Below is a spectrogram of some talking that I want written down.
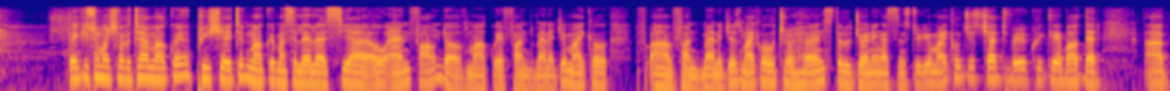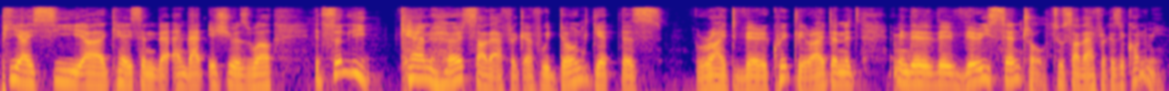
Thank you so much for the time, Makwe. Appreciate it. Makwe Masilela, CIO and founder of Makwe Fund Manager, Michael uh, Fund Managers. Michael Treherne still joining us in studio. Michael, just chat very quickly about that uh, PIC uh, case and and that issue as well. It certainly can hurt South Africa if we don't get this right very quickly, right? And it's, I mean, they're, they're very central to South Africa's economy.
